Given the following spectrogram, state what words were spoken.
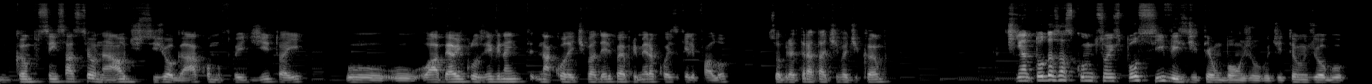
um, campo sensacional de se jogar, como foi dito aí. O, o, o Abel, inclusive, na, na coletiva dele, foi a primeira coisa que ele falou sobre a tratativa de campo. Tinha todas as condições possíveis de ter um bom jogo, de ter um jogo,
